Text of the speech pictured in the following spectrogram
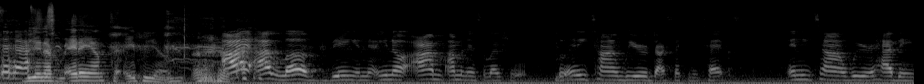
Being there from 8 a.m. to 8 p.m. I, I loved being in there. You know, I'm I'm an intellectual. So anytime we're dissecting text, anytime we're having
